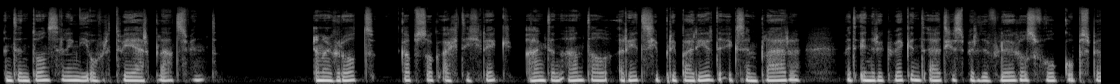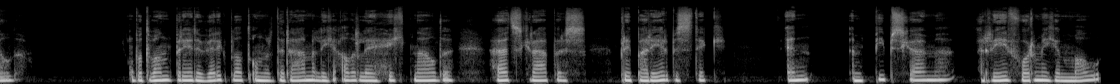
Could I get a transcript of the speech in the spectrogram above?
een tentoonstelling die over twee jaar plaatsvindt. En een groot kapstokachtig rek hangt een aantal reeds geprepareerde exemplaren met indrukwekkend uitgesperde vleugels vol kopspelden. Op het wandbrede werkblad onder de ramen liggen allerlei hechtnaalden, huidschrapers, prepareerbestek en een piepschuime, reevormige mal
